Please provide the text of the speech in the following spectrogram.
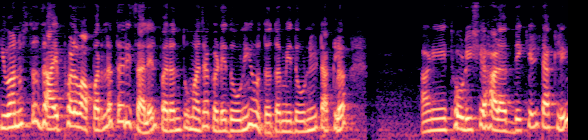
किंवा नुसतं जायफळ वापरलं तरी चालेल परंतु माझ्याकडे दोन्ही होतं तर मी दोन्ही टाकलं. आणि थोडीशी हळद देखील टाकली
